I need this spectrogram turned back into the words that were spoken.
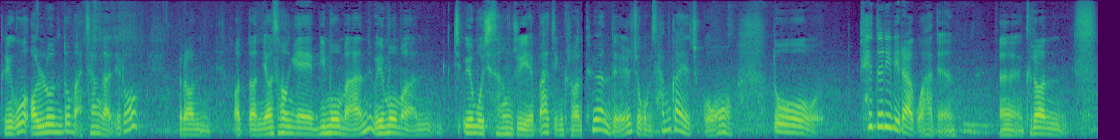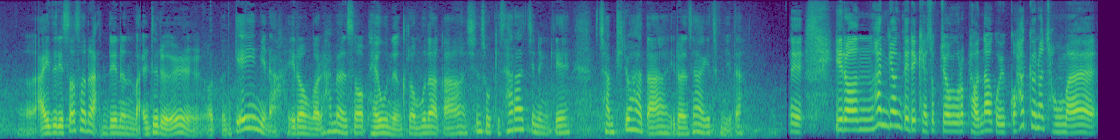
그리고 언론도 마찬가지로 그런 어떤 여성의 미모만 외모만 외모 지상주의에 빠진 그런 표현들 조금 삼가해주고 또 패드립이라고 하는 어, 그런 어, 아이들이 써서는 안 되는 말들을 어떤 게임이나 이런 걸 하면서 배우는 그런 문화가 신속히 사라지는 게 참 필요하다 이런 생각이 듭니다. 네, 이런 환경들이 계속적으로 변하고 있고 학교는 정말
